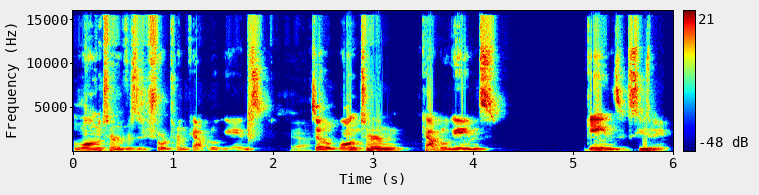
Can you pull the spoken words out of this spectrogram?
long-term versus short-term capital gains. Yeah. So long-term capital gains, gains, excuse me.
